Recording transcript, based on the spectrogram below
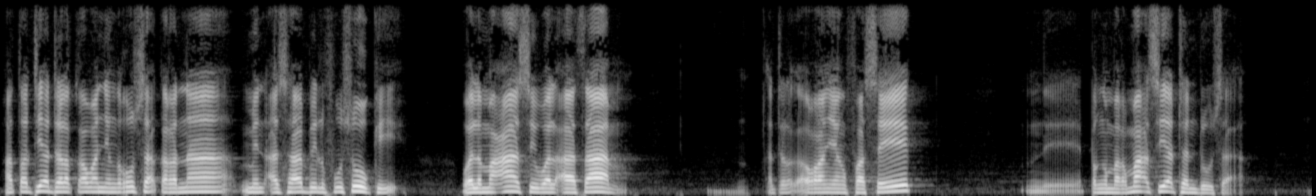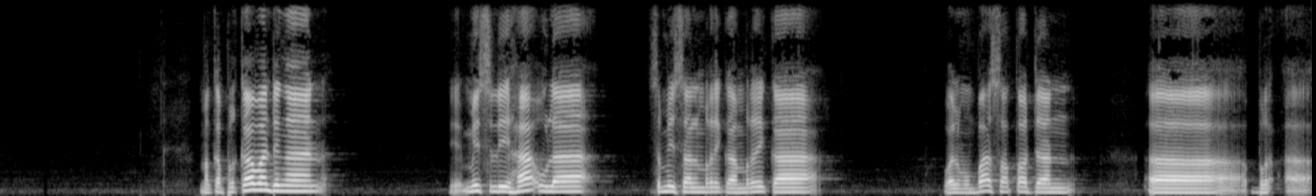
atau dia adalah kawan yang rusak karena min ashabil fusuki wal ma'asi wal atham. Adalah orang yang fasik penggemar maksiat dan dosa. Maka berkawan dengan ya, misli haula semisal mereka-mereka wal mubasata dan uh, ber, uh,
